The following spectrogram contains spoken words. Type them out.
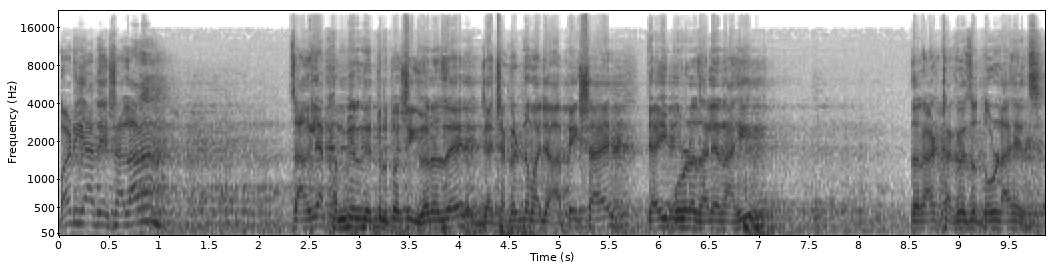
पण या देशाला चांगल्या खंबीर नेतृत्वाची गरज आहे ज्याच्याकडनं माझ्या अपेक्षा आहेत त्याही पूर्ण झाल्या नाही. तर राज ठाकरेचं तोंड आहेच.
